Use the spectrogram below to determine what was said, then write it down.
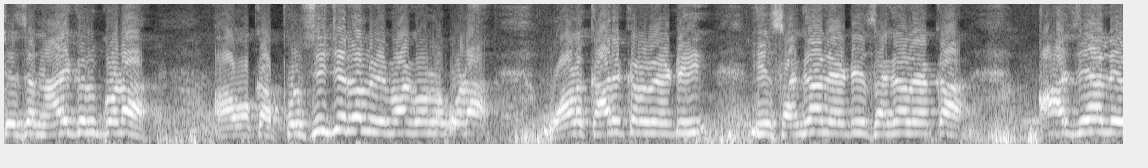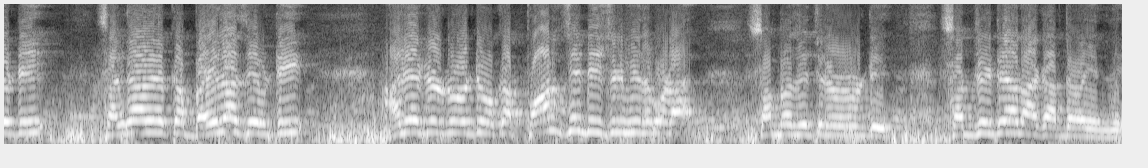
చేసే నాయకులకు కూడా ఆ ఒక ప్రొసీజరల్ విభాగంలో కూడా వాళ్ళ కార్యక్రమం ఏంటి ఈ సంఘాలు ఏంటి సంఘాల యొక్క ఆశయాలు ఏమిటి సంఘాల యొక్క బైలాస్ ఏమిటి అనేటటువంటి ఒక పాలసీ డిసిషన్ మీద కూడా సంబంధించినటువంటి సబ్జెక్టే నాకు అర్థమైంది.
